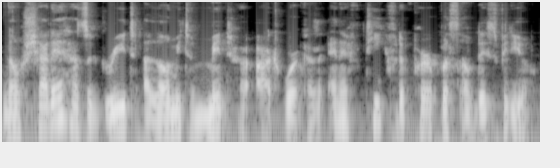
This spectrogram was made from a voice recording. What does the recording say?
Now Sade has agreed to allow me to mint her artwork as an NFT for the purpose of this video.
